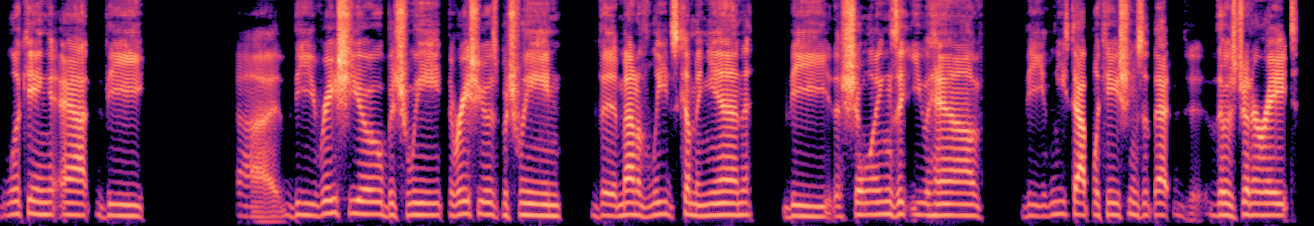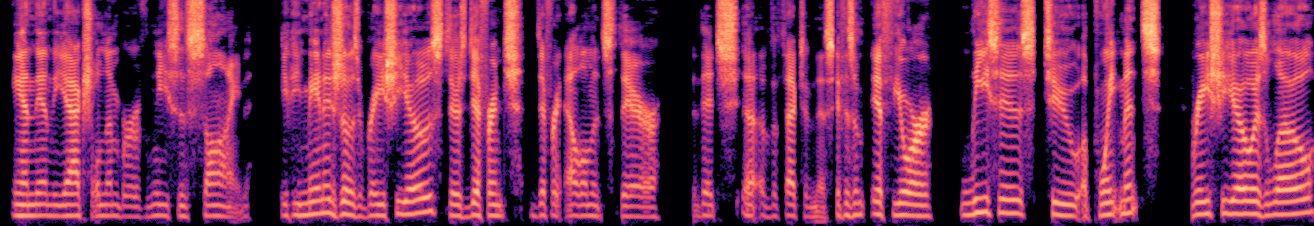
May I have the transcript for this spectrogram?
Looking at the uh, the ratio between the ratios between the amount of leads coming in, the the showings that you have, the lease applications that, that those generate, and then the actual number of leases signed. If you manage those ratios, there's different different elements there that's uh, of effectiveness. If if your leases to appointments ratio is low,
